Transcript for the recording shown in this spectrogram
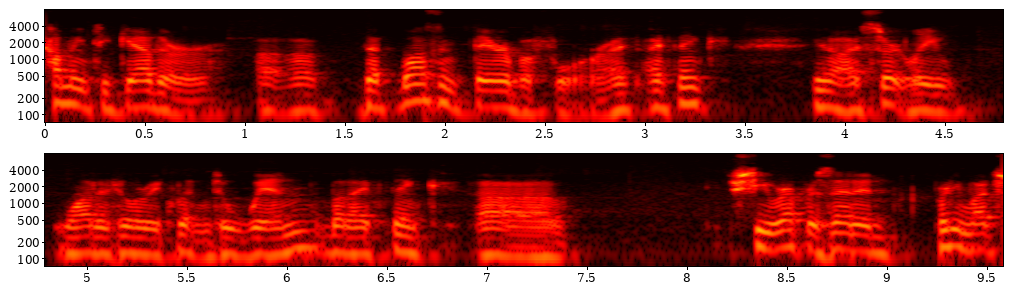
coming together uh, uh, that wasn't there before. I, I, think you know I certainly wanted Hillary Clinton to win, but I think uh, she represented pretty much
